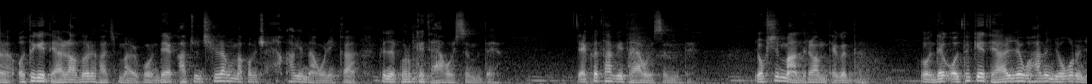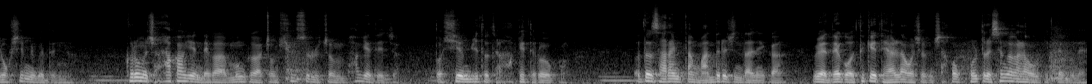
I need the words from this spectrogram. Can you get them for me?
어, 어떻게 대하려고 노력하지 말고 내 갖춘 실력만큼 정확하게 나오니까 그냥 그렇게 대하고 있으면 돼요. 음, 깨끗하게 대하고 있으면 돼. 음, 욕심만 안 들어가면 되거든. 네. 어, 내가 어떻게 대하려고 하는 요거는 욕심이거든요. 음, 그러면 정확하게 내가 뭔가 좀 실수를 좀 하게 되죠. 또 시험지도 정확하게 들어오고. 음, 어떤 사람이 딱 만들어진다니까. 왜 내가 어떻게 대하려고 지금 자꾸 골똘히 생각을 하고 있기 때문에.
